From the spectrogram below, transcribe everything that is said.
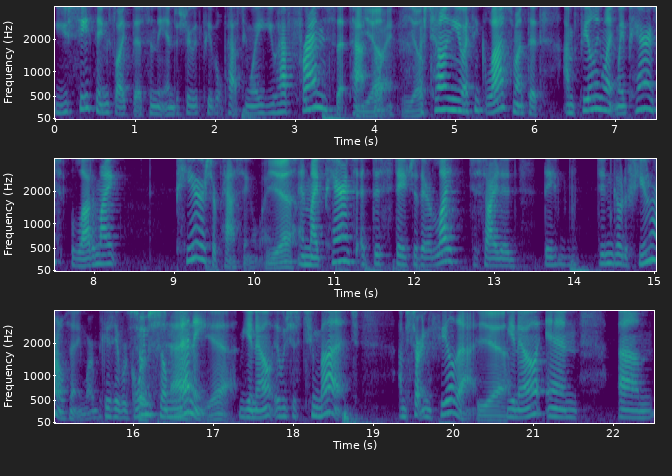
you see things like this in the industry with people passing away, you have friends that pass Yep, away. yep. I was telling you, I think last month that I'm feeling like my parents, a lot of my peers are passing away. Yeah. And my parents at this stage of their life decided they didn't go to funerals anymore because they were So going to so sad, many. yeah. You know, it was just too much. I'm starting to feel that. Yeah. You know, and um,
